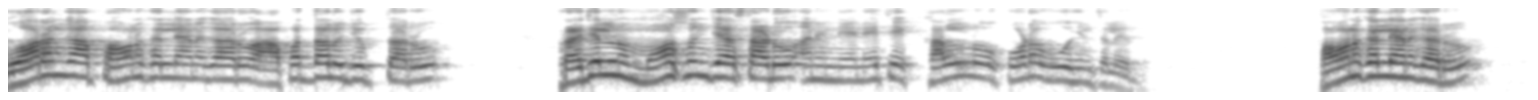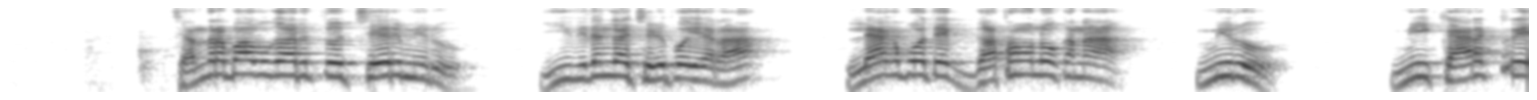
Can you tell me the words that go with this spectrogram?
ఘోరంగా పవన్ కళ్యాణ్ గారు అబద్ధాలు చెప్తారు ప్రజలను మోసం చేస్తాడు అని నేనైతే కల్లో కూడా ఊహించలేదు. పవన్ కళ్యాణ్ గారు చంద్రబాబు గారితో చేరి మీరు ఈ విధంగా చెడిపోయారా? లేకపోతే గతంలో కన్నా మీరు మీ క్యారెక్టరే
